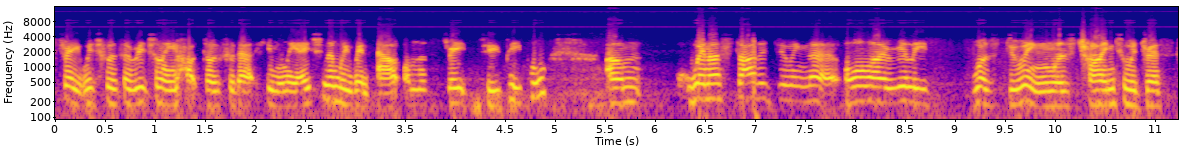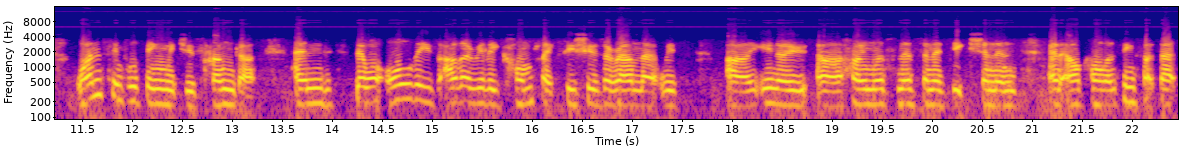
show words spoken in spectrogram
street, which was originally hot dogs without humiliation, and we went out on the street to people. Um, when I started doing that, all I really was doing was trying to address one simple thing, which is hunger. And there were all these other really complex issues around that with, uh, you know, uh, homelessness and addiction and, and alcohol and things like that.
